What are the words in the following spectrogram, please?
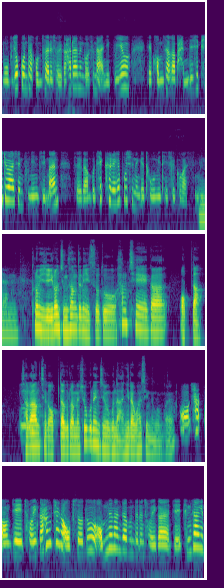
뭐 무조건 다 검사를 저희가 하라는 것은 아니고요. 이제 검사가 반드시 필요하신 분인지만 저희가 한번 체크를 해보시는 게 도움이 되실 것 같습니다. 음, 그럼 이제 이런 증상들은 있어도 항체가 없다. 자가항체가 없다 그러면 쇼그렌 증후군은 아니라고 할 수 있는 건가요? 어, 자, 어, 이제 저희가 항체가 없어도 없는 환자분들은 저희가 이제 증상이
